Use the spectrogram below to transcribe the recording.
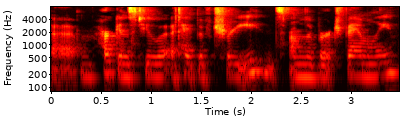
um, harkens to a type of tree. It's from the birch family.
